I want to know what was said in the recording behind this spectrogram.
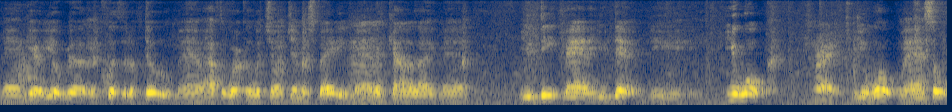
Man, Gary, you're a real inquisitive dude, man. After working with you on Jimmy Spade, man, Mhm. it's kind of like, man, you deep, man, and you dead, you, you woke, Right. you woke, man. So,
